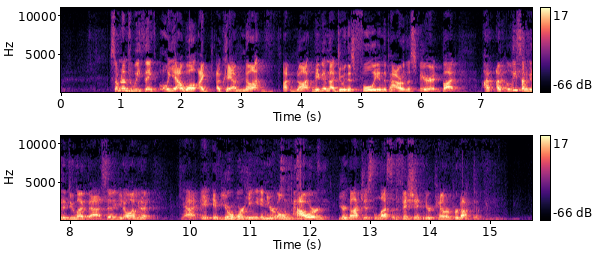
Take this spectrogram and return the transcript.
Sometimes we think, "Oh yeah, well, I okay, I'm not, I'm not, maybe I'm not doing this fully in the power of the Spirit, but I'm, I'm, at least I'm going to do my best." And you know, I'm going to, yeah. If you're working in your own power, you're not just less efficient; you're counterproductive.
